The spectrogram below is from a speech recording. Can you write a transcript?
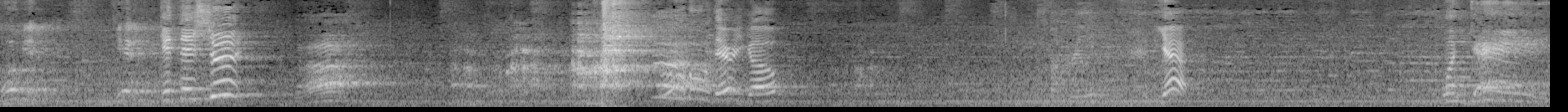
Logan, get Get this shit! Ah. Oh, there you go. Yeah. One day.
